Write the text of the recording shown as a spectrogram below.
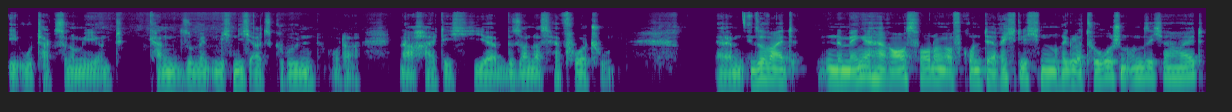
EU-Taxonomie und kann somit mich nicht als grün oder nachhaltig hier besonders hervortun. Ähm, insoweit eine Menge Herausforderungen aufgrund der rechtlichen, regulatorischen Unsicherheit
